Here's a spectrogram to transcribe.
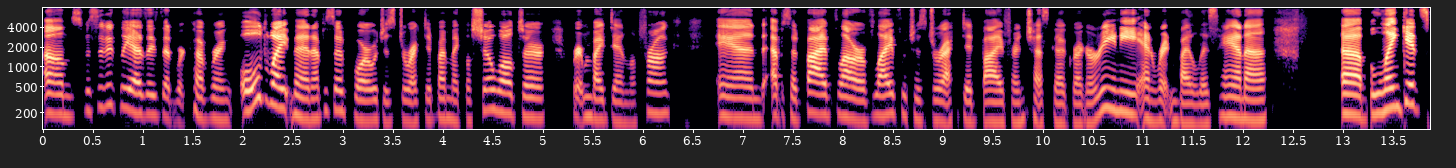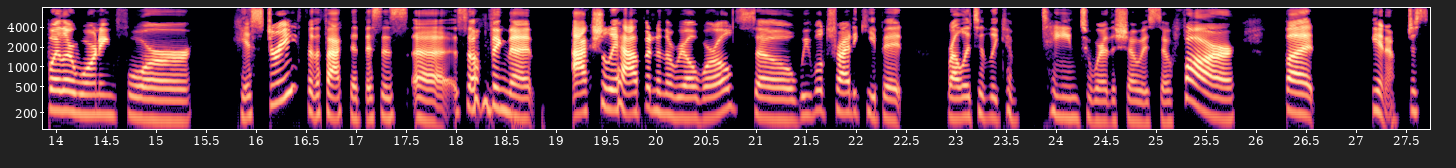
Um, specifically, as I said, we're covering Old White Men, episode four, which is directed by Michael Showalter, written by Dan LeFranc, and episode five, Flower of Life, which was directed by Francesca Gregorini and written by Liz Hanna. Uh, blanket spoiler warning for history for the fact that this is uh, something that actually happened in the real world. So we will try to keep it relatively contained to where the show is so far. But, you know, just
